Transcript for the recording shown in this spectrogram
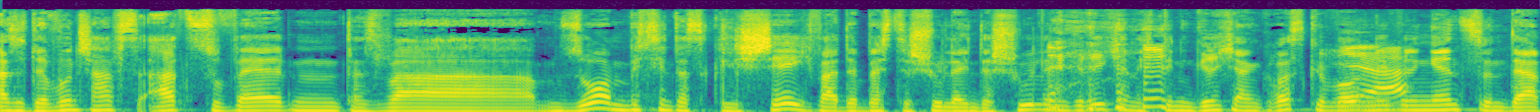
Also der Wunsch, Arzt zu werden, das war so ein bisschen das Klischee. Ich war der beste Schüler in der Schule in Griechenland. Ich bin in Griechenland groß geworden Ja. übrigens. Und da,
